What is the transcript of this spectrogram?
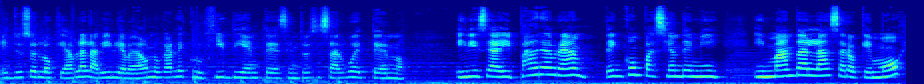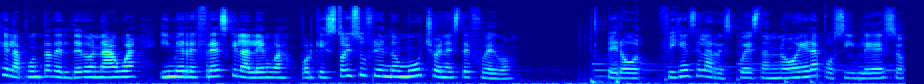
Entonces lo que habla la Biblia, ¿verdad? Un lugar de crujir dientes, entonces algo eterno. Y dice ahí, Padre Abraham, ten compasión de mí y manda a Lázaro que moje la punta del dedo en agua y me refresque la lengua, porque estoy sufriendo mucho en este fuego. Pero fíjense la respuesta, no era posible eso.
